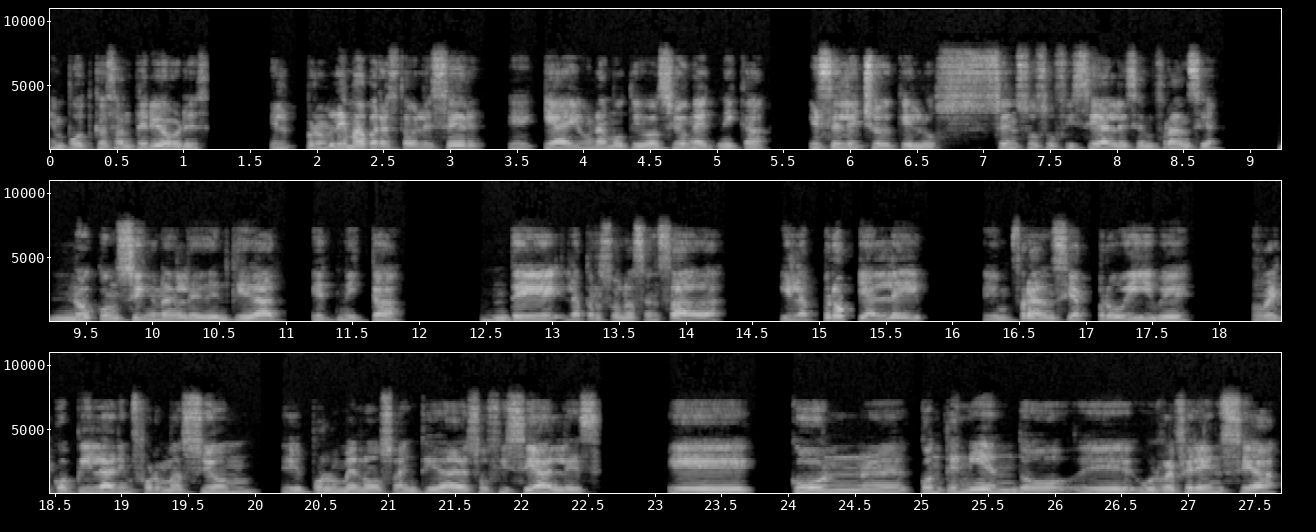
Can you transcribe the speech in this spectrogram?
en podcasts anteriores, el problema para establecer eh, que hay una motivación étnica es el hecho de que los censos oficiales en Francia no consignan la identidad étnica de la persona censada y la propia ley en Francia prohíbe recopilar información, eh, por lo menos a entidades oficiales, eh, con, conteniendo referencia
